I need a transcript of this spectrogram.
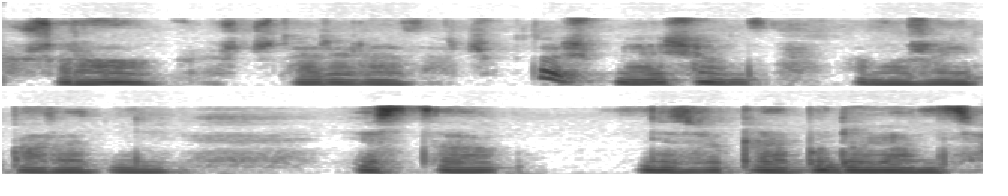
już rok, już cztery lata, czy ktoś miesiąc, a może i parę dni. Jest to niezwykle budujące.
